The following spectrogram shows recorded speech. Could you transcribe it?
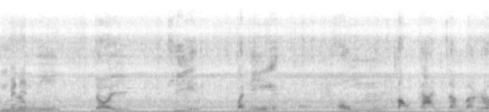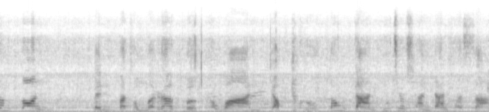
นไหมเนี่ยตรงนี้ โดยที่วันนี้ผมต้องการจะมาเริ่มต้น เป็นปฐมฤกษ์เบิกทวารกับครูต้องการผู้เชี่ยวชาญด้านภาษา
